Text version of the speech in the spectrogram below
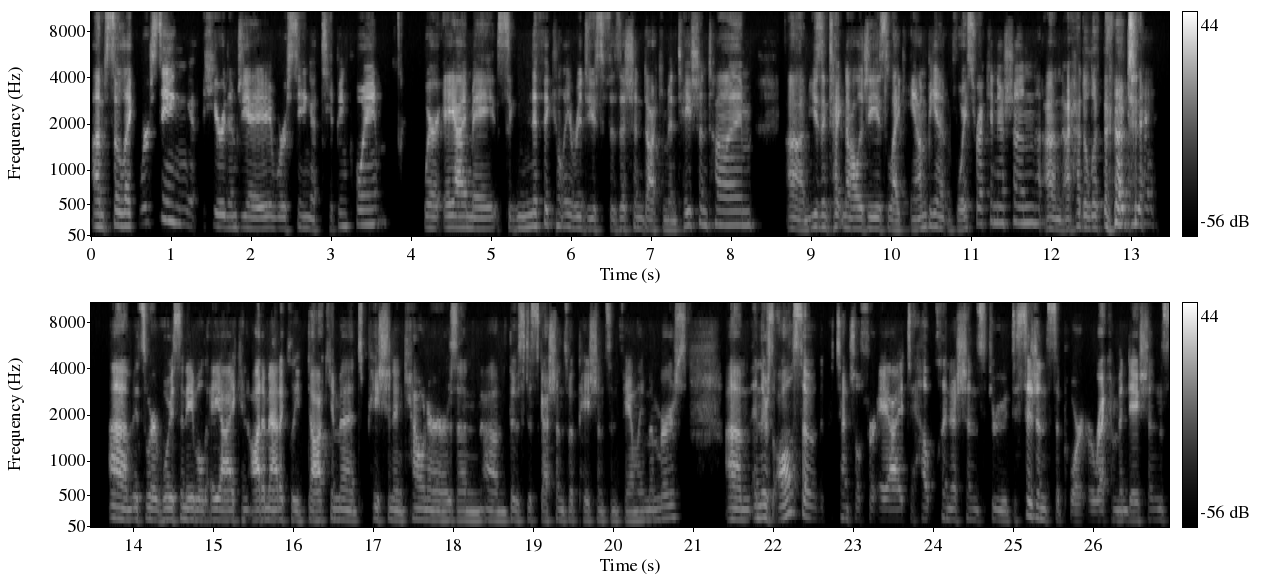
um, so like we're seeing here at MGA, we're seeing a tipping point where AI may significantly reduce physician documentation time. Um, using technologies like ambient voice recognition. And I had to look that up today. Um, it's where voice enabled AI can automatically document patient encounters and um, those discussions with patients and family members. Um, and there's also the potential for AI to help clinicians through decision support or recommendations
